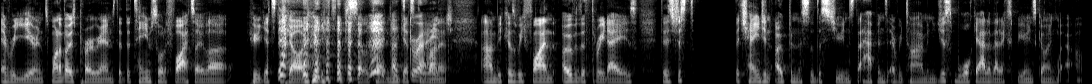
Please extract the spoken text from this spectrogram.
every year. And it's one of those programs that the team sort of fights over who gets to go and who gets to facilitate and who gets to run it. Um, because we find that over the three days, there's just the change in openness of the students that happens every time. And you just walk out of that experience going, wow,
